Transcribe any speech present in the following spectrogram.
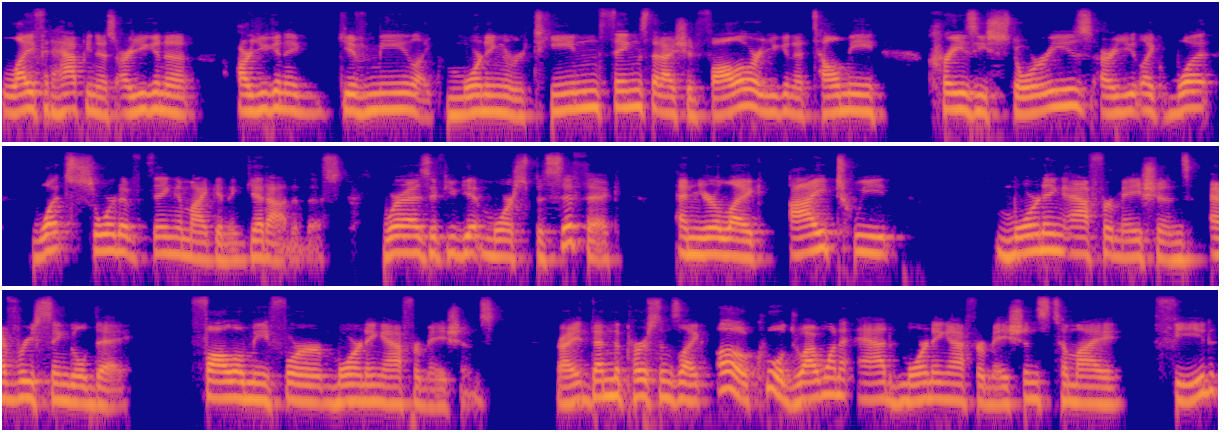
life and happiness. Are you going to are you going to give me like morning routine things that I should follow? Are you going to tell me crazy stories? Are you like what what sort of thing am I going to get out of this? Whereas if you get more specific, and you're like, I tweet morning affirmations every single day. Follow me for morning affirmations, right? Then the person's like, oh, cool. Do I want to add morning affirmations to my feed?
